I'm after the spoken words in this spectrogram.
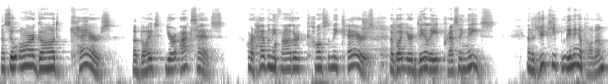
And so our God cares about your axe heads. Our Heavenly Father constantly cares about your daily pressing needs. And as you keep leaning upon Him,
